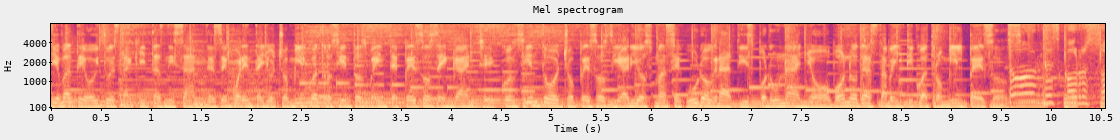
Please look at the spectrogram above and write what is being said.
Llévate hoy tu estaquitas Nissan desde 48,420 pesos de enganche, con 108 pesos diarios más seguro gratis por un año o bono de hasta 24 mil pesos. Torres Corso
